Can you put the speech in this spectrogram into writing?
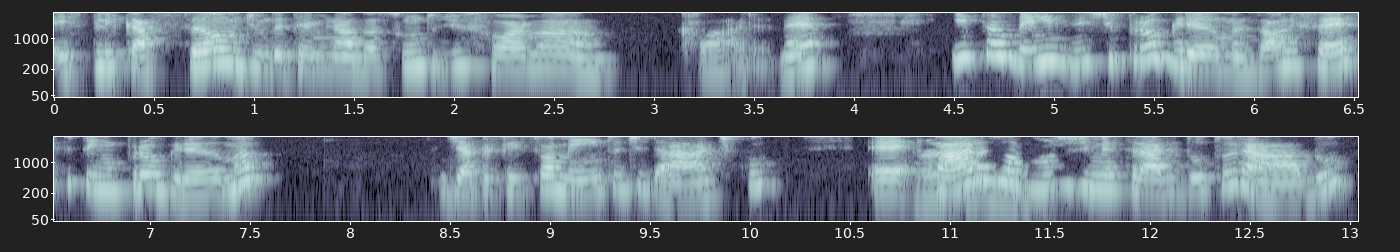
explicação de um determinado assunto de forma clara, né? E também existe programas. A Unifesp tem um programa de aperfeiçoamento didático é, ah, para os alunos de mestrado e doutorado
